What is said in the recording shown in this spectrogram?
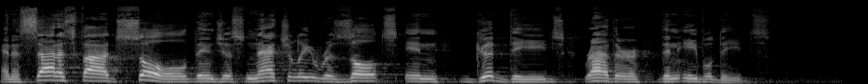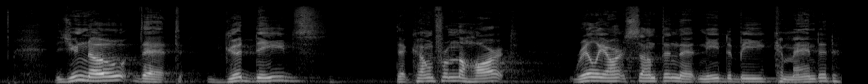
and a satisfied soul then just naturally results in good deeds rather than evil deeds. Did you know that good deeds that come from the heart really aren't something that need to be commanded?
